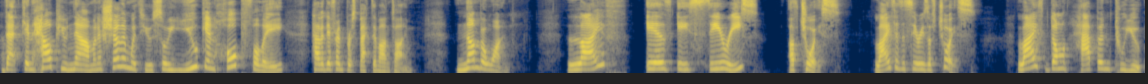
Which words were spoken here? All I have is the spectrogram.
that can help you now. I'm going to share them with you so you can hopefully have a different perspective on time. Number one, life is a series of choice. Life is a series of choice. Life don't happen to you.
